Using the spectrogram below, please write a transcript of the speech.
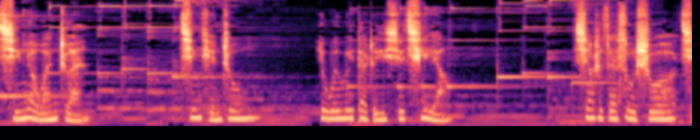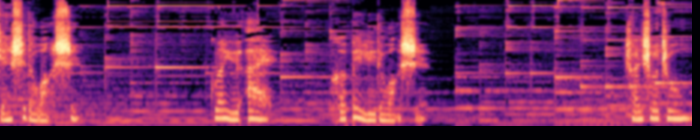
奇妙婉转，清甜中又微微带着一些凄凉，像是在诉说前世的往事，关于爱和背离的往事。传说中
